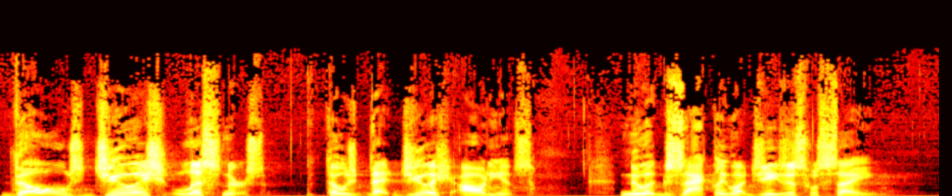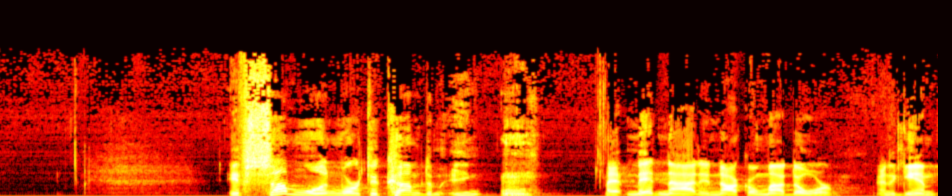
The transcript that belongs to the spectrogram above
Those Jewish listeners, those, that Jewish audience, knew exactly what Jesus was saying. If someone were to come to me at midnight and knock on my door, and again,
